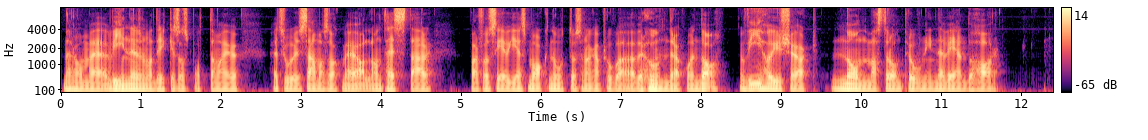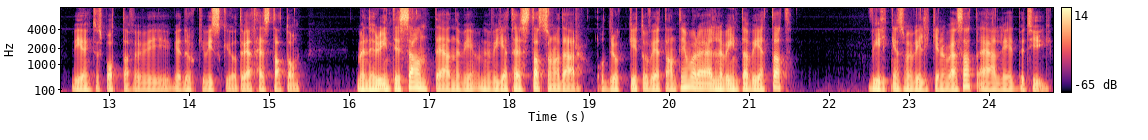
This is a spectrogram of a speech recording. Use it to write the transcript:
När de eh, viner som man dricker så spottar man ju. Jag tror det är samma sak med öl. De testar bara för att se och ge smaknoter så de kan prova över hundra på en dag. Och vi har ju kört någon mastodontprovning när vi ändå har vi har inte spottat för vi, vi har druckit whisky och vi har testat dem. Men hur intressant det är när vi, när vi har testat sådana där och druckit och vet antingen vad det är eller när vi inte har vetat vilken som är vilken och vi har satt ärligt betyg.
